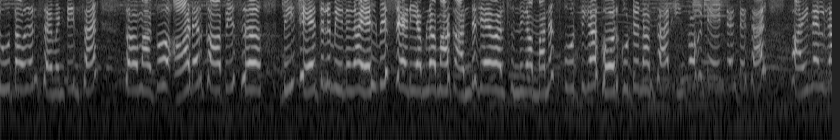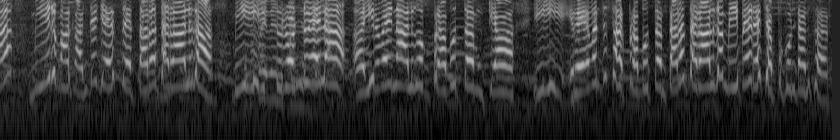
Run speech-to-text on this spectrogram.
two thousand seventeen sir. So మాకు ఆర్డర్ కాపీస్ మీ చేతుల మీదుగా ఎల్బీ స్టేడియంలో మాకు అందజేయవలసిందిగా మనస్ఫూర్తిగా కోరుకుంటున్నాం సార్ ఇంకొకటి ఏంటంటే సార్ ఫైనల్గా మీరు మాకు అందజేస్తే తరతరాలుగా మీ రెండు వేల ఇరవై నాలుగు ప్రభుత్వం ఈ రేవంత్ సార్ ప్రభుత్వం తరతరాలుగా మీ పేరే చెప్పుకుంటాం సార్.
